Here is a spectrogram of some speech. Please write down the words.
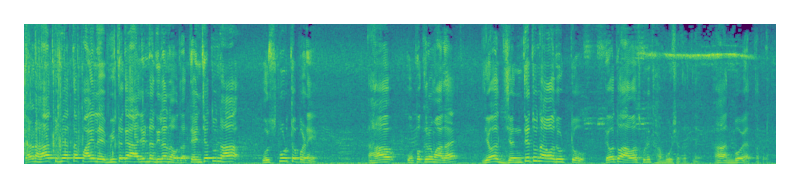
कारण हा तुम्ही आता पाहिले मी तर काय अजेंडा दिला नव्हता. त्यांच्यातून हा उत्स्फूर्तपणे हा उपक्रम आला आहे जेव्हा जनतेतून आवाज उठतो तेव्हा तो आवाज कोणी थांबवू शकत नाही. हा अनुभव आहे आत्तापर्यंत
